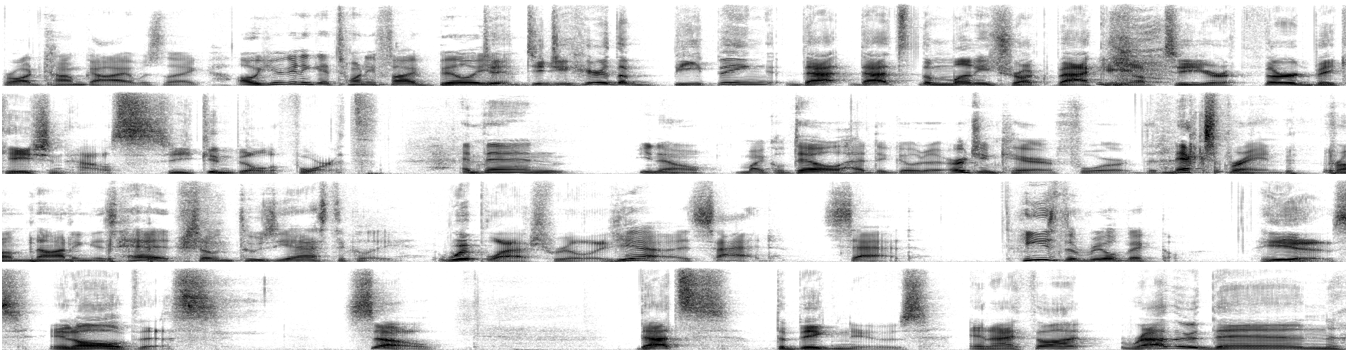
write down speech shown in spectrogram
Broadcom guy was like, "Oh, you're gonna get 25 billion." Did, did you hear the beeping? That that's the money truck backing up to your third vacation house so you can build a fourth. And then, you know, Michael Dell had to go to urgent care for the neck sprain from nodding his head so enthusiastically. Whiplash, really. Yeah, it's sad. Sad. He's the real victim. He is in all of this. So that's the big news. And I thought rather than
